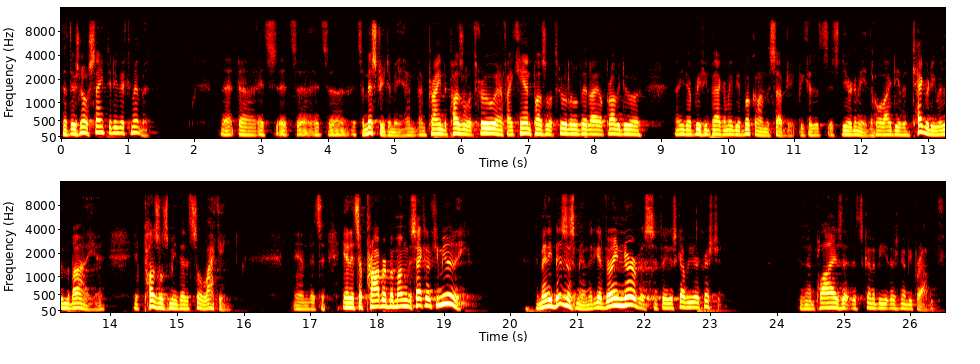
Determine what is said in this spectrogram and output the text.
that there's no sanctity of commitment. That uh, it's it's uh, it's a uh, it's a mystery to me. I'm, I'm trying to puzzle it through, and if I can puzzle it through a little bit, I'll probably do a either a briefing pack or maybe a book on the subject because it's it's dear to me. The whole idea of integrity within the body. It puzzles me that it's so lacking. And it's a, and it's a proverb among the secular community. There are many businessmen that get very nervous if they discover you're a Christian because it implies that it's going to be, there's going to be problems.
